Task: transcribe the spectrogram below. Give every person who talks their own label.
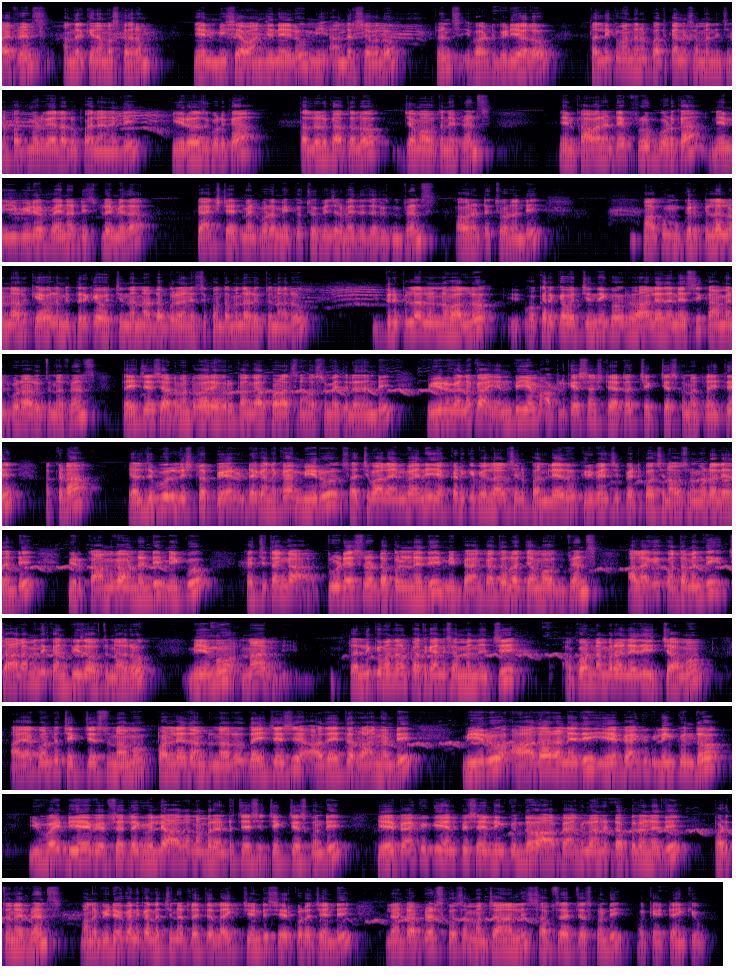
Speaker 1: Hi friends అందరికీ నమస్కారం. నేను మీ సేవ ఆంజనేయులు మీ అందరి సేవలో. ఫ్రెండ్స్ ఇవాటి వీడియోలో తల్లికి వందనం పథకానికి సంబంధించిన పదమూడు వేల రూపాయలు అనేది ఈరోజు కూడా తల్లుల ఖాతాలో జమ అవుతున్నాయి ఫ్రెండ్స్ నేను కావాలంటే ప్రూఫ్ కూడా నేను ఈ వీడియో పైన డిస్ప్లే మీద బ్యాంక్ స్టేట్మెంట్ కూడా మీకు చూపించడం అయితే జరుగుతుంది ఫ్రెండ్స్ కావాలంటే చూడండి. మాకు ముగ్గురు పిల్లలు ఉన్నారు కేవలం ఇద్దరికే వచ్చిందన్న డబ్బులు అనేసి కొంతమంది అడుగుతున్నారు. ఇద్దరు పిల్లలు ఉన్న వాళ్ళు ఒకరికే వచ్చింది ఇంకొకరు రాలేదనేసి కామెంట్ కూడా అడుగుతున్నారు ఫ్రెండ్స్ దయచేసి అటువంటి వారు ఎవరు కంగారు పడాల్సిన అవసరం అయితే లేదండి. మీరు కనుక ఎన్బిఎం అప్లికేషన్ స్టేటస్ చెక్ చేసుకున్నట్లయితే అక్కడ ఎలిజిబుల్ లిస్ట్లో పేరు ఉంటే కనుక మీరు సచివాలయం కానీ ఎక్కడికి వెళ్ళాల్సిన పని లేదు గ్రీవెన్సీ పెట్టుకోవాల్సిన అవసరం కూడా లేదండి. మీరు కామ్గా ఉండండి మీకు ఖచ్చితంగా టూ డేస్లో డబ్బులు అనేది మీ బ్యాంక్ ఖాతాలో జమ అవుతుంది ఫ్రెండ్స్ అలాగే కొంతమంది చాలామంది కన్ఫ్యూజ్ అవుతున్నారు. మేము నా తల్లికి వందనం పథకానికి సంబంధించి అకౌంట్ నెంబర్ అనేది ఇచ్చాము. ఆ అకౌంట్లో చెక్ చేస్తున్నాము. పడలేదు అంటున్నారు. దయచేసి అదైతే రాంగ్ అండి. మీరు ఆధార్ అనేది ఏ బ్యాంకుకి లింక్ ఉందో యుఐడిఏ వెబ్సైట్లోకి వెళ్ళి ఆధార్ నెంబర్ ఎంటర్ చేసి చెక్ చేసుకోండి. ఏ బ్యాంకుకి ఎన్పిసిఐ లింక్ ఉందో ఆ బ్యాంకులోనే డబ్బులు అనేది పడుతున్నాయి ఫ్రెండ్స్. మన వీడియో కనుక నచ్చినట్లయితే లైక్ చేయండి షేర్ కూడా చేయండి. ఇలాంటి అప్డేట్స్ కోసం మన ఛానల్ని సబ్స్క్రైబ్ చేసుకోండి. Okay thank you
